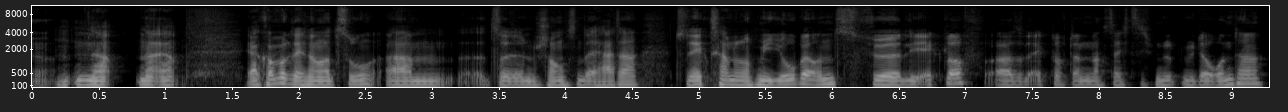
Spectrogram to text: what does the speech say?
Ja, ja. Ja, kommen wir gleich nochmal zu, ähm, zu den Chancen der Hertha. Zunächst haben wir noch Mio bei uns für Lee Eckloff, also der Eckloff dann nach 60 Minuten wieder runter.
